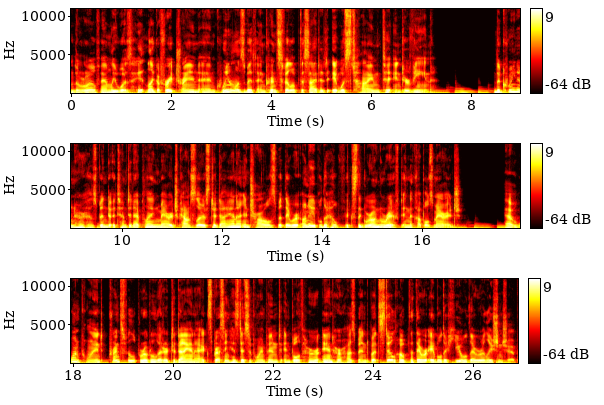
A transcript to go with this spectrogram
The royal family was hit like a freight train, and Queen Elizabeth and Prince Philip decided it was time to intervene. The Queen and her husband attempted at playing marriage counselors to Diana and Charles, but they were unable to help fix the growing rift in the couple's marriage. At one point, Prince Philip wrote a letter to Diana expressing his disappointment in both her and her husband, but still hoped that they were able to heal their relationship.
